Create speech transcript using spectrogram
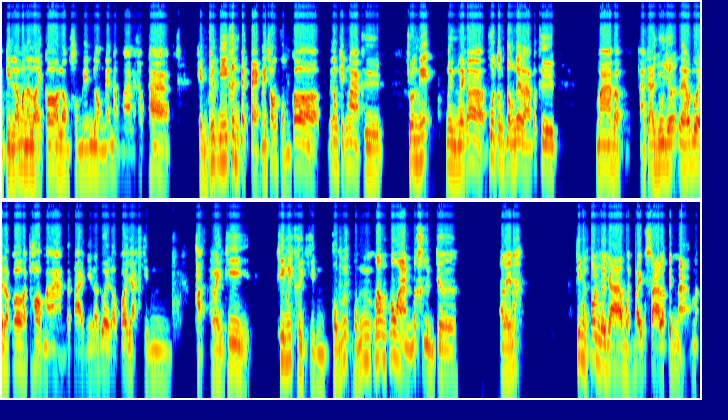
ำกินแล้วมันอร่อยก็ลองคอมเมนต์ลองแนะนำมานะครับ ถ้าเห็นคลิปนี้ขึ้นแปลกๆ ในช่องผมก็ไม่ต้องคิดมากคือช่วงนี้หนึ่งเลยก็พูดตรงๆเลยแล้วก็คือมาแบบอาจจะอายุเยอะแล้วด้วย แล้วก็ชอบมาอาหารสไตล์นี้แล้วด้วย เราก็อยากกินผักอะไรที่ที่ไม่เคยกิน ผมผมเมื่อเมื่อวานเมื่อคืนเจออะไรนะ ที่มันต้นยาวๆเหมือนใบพุทราแล้วเป็นหนามอะ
